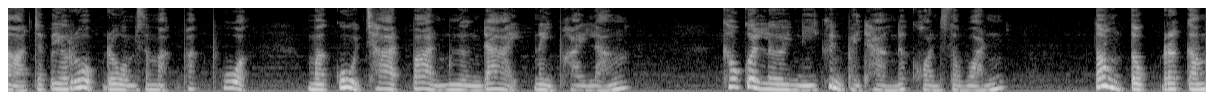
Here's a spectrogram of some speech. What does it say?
อาจจะไปรวบรวมสมัครพรรคพวก มากู้ชาติบ้านเมืองได้ในภายหลัง เขาก็เลยหนีขึ้นไปทางนครสวรรค์ ต้องตกระกรรม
